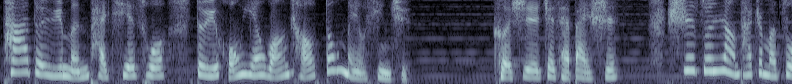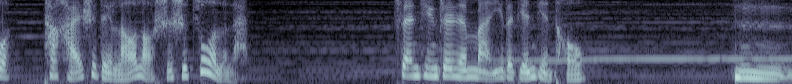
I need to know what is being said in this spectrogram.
他对于门派切磋，对于红颜王朝都没有兴趣。可是这才拜师，师尊让他这么做，他还是得老老实实做了来。三清真人满意的点点头。嗯，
